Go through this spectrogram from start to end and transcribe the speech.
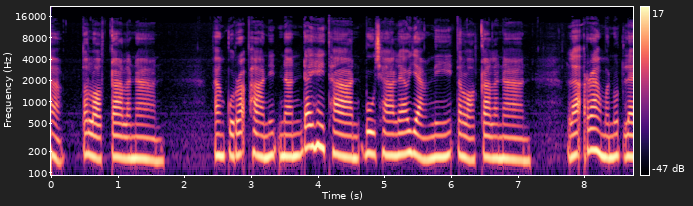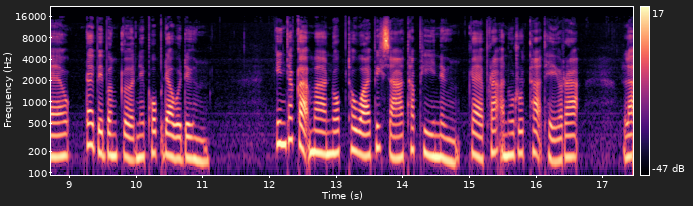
าก ตลอดกาลนาน อังกุระพาณิชนั้นได้ให้ทานบูชาแล้วอย่างนี้ตลอดกาลนาน และร่างมนุษย์แล้วได้ไปบังเกิดในภพดาวดึง อินทกะมานพถวายภิกษาทัพพีหนึ่งแก่พระอนุรุทธเถระ และ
